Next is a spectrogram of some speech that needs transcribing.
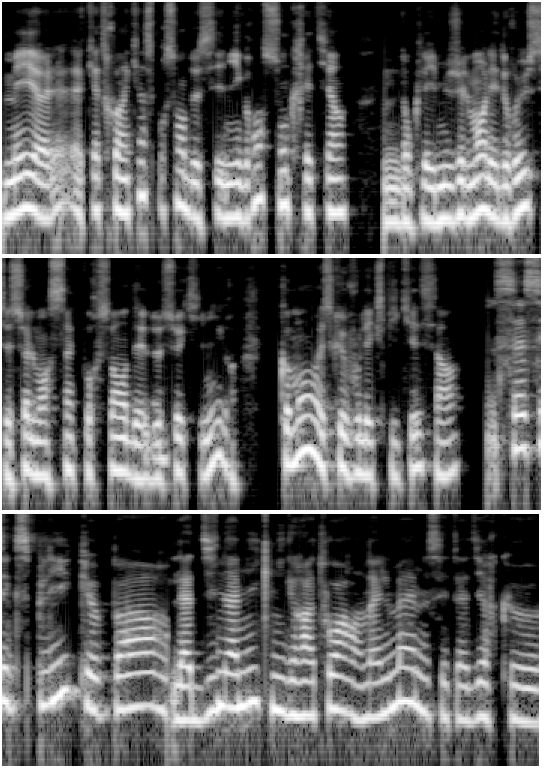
Mais 95% de ces migrants sont chrétiens. Donc les musulmans, les drus, c'est seulement 5% de, de, ceux qui migrent. Comment est-ce que vous l'expliquez ça? Ça s'explique par la dynamique migratoire en elle-même, c'est-à-dire que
